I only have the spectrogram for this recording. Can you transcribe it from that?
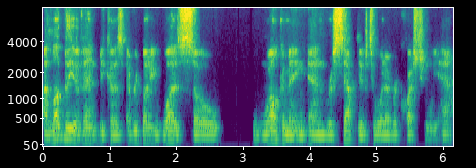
I loved the event because everybody was so welcoming and receptive to whatever question we had.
